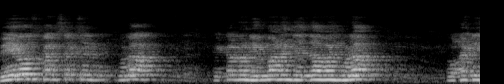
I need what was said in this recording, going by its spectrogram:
వే రోజు కన్స్ట్రక్షన్ కూడా ఎక్కడో నిర్మాణం చేద్దామని కూడా ఒకటి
